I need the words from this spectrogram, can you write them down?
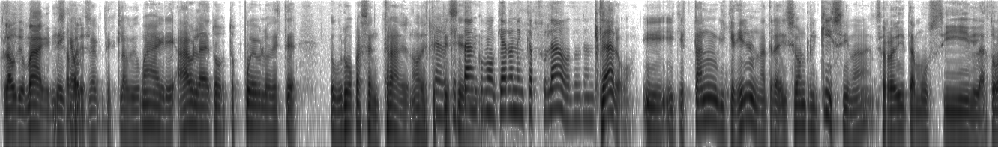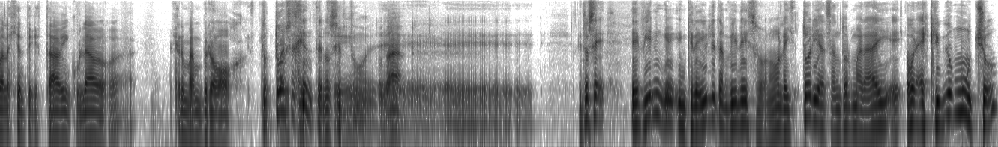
Claudio Magri. De, de, Claudio Magri. Habla de todos estos pueblos de este Europa central, ¿no? De esta especie que están como quedaron encapsulados durante. Claro, y, que están y que tienen una tradición riquísima. Se redita Musil, a toda la gente que estaba vinculado a Germán Broch, toda esa gente, ¿no es cierto? Eh, entonces, es bien increíble también eso, ¿no? La historia de Sandor Maray. Eh, ahora, escribió mucho,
